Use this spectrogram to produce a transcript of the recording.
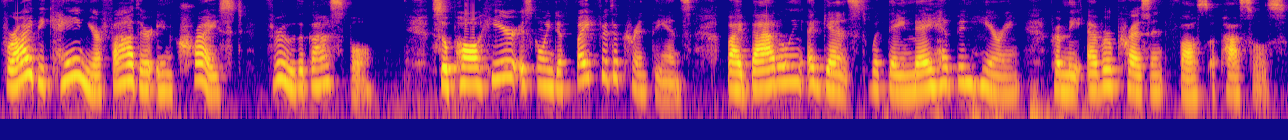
"For I became your father in Christ through the gospel." So, Paul here is going to fight for the Corinthians by battling against what they may have been hearing from the ever present false apostles.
